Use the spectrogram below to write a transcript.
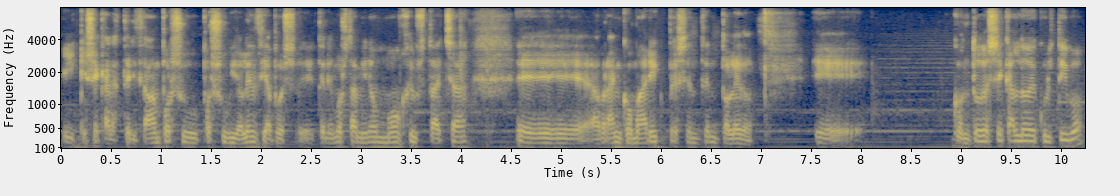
y que se caracterizaban por su, por su violencia. Pues eh, tenemos también a un monje Ustacha, eh, Abraham Komaric, presente en Toledo. Eh, con todo ese caldo de cultivo,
